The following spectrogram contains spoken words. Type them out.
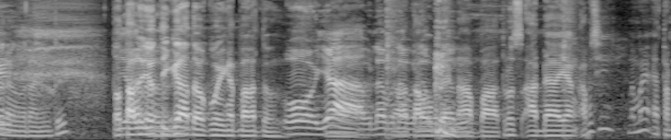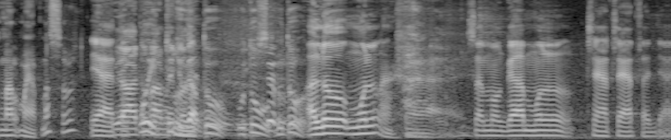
Orang-orang itu. Total U 3 tuh aku ingat banget tuh. Oh ya, benar benar Nggak benar. tahu benar. band apa. Terus ada yang apa sih namanya Eternal Madness apa? Ya, Ya, oh itu juga itu itu itu Halo Mul. Nah, semoga Mul sehat-sehat saja.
